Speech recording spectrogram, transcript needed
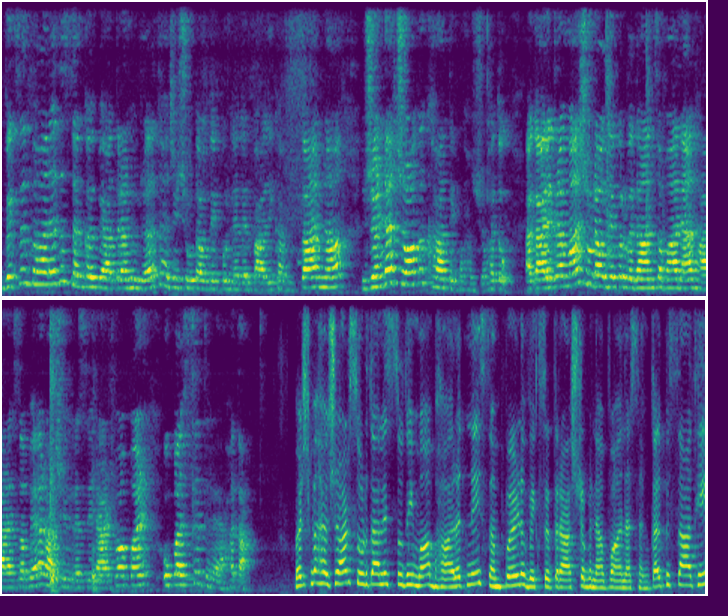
વિકસિત ભારત સંકલ્પ યાત્રાનું રથ આજે છોટાઉદેપુર નગરપાલિકા વિસ્તારના ઝંડા ચોક ખાતે પહોંચ્યો હતો. આ કાર્યક્રમમાં છોટાઉદેપુર વિધાનસભાના ધારાસભ્ય રાજેન્દ્રસિંહ રાઠવા પણ ઉપસ્થિત રહ્યા હતા. વર્ષ બે હજાર સુડતાલીસ સુધીમાં ભારતને સંપૂર્ણ વિકસિત રાષ્ટ્ર બનાવવાના સંકલ્પ સાથે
